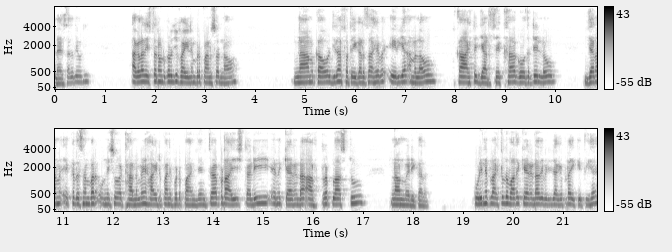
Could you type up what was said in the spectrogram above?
ਲੈ ਸਕਦੇ ਹੋ ਜੀ। ਅਗਲਾ ਰਿਸ਼ਤਾ ਨੋਟ ਕਰੋ ਜੀ ਫਾਈਲ ਨੰਬਰ 509 ਨਾਮ ਕੌਰ ਜ਼ਿਲ੍ਹਾ ਫਤਿਹਗੜ੍ਹ ਸਾਹਿਬ ਏਰੀਆ ਅਮਲਾਓ, ਕਾਸਟ ਜੱਟ ਸਿੱਖਾ, ਗੋਦ ਢਿੱਲੋ ਜਨਮ 1 ਦਸੰਬਰ 1998 ਹਾਈਟ 5 ਫੁੱਟ 5 ਇੰਚ, ਪੜ੍ਹਾਈ study in Canada after plus 2 non medical ਕੁੜੀ ਨੇ ਪਲੱਸ 2 ਤੋਂ ਬਾਅਦ ਕੈਨੇਡਾ ਦੇ ਵਿੱਚ ਜਾ ਕੇ ਪੜ੍ਹਾਈ ਕੀਤੀ ਹੈ।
